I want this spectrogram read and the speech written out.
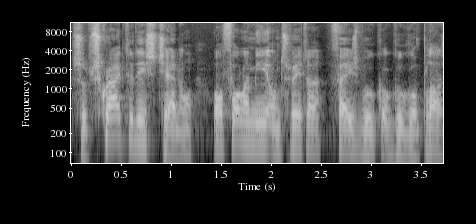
subscribe to this channel or follow me on Twitter, Facebook or Google+.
